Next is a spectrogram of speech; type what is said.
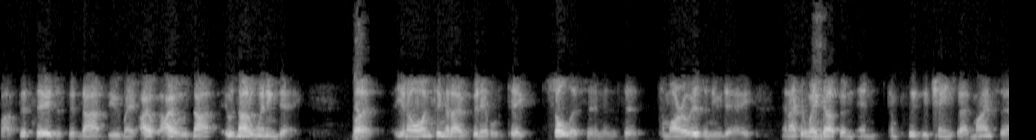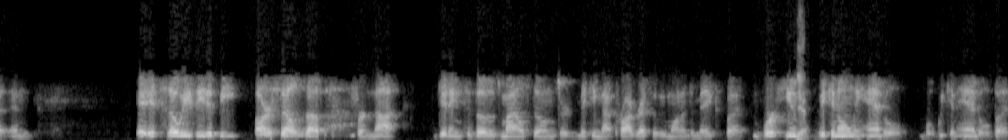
fuck this day just did not do my I I was not it was not a winning day, but you know one thing that I've been able to take solace in is that tomorrow is a new day and I can wake Mhm. up and and completely change that mindset and it, it's so easy to beat ourselves up for not getting to those milestones or making that progress that we wanted to make. But we're human. Yeah. We can only handle what we can handle. But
